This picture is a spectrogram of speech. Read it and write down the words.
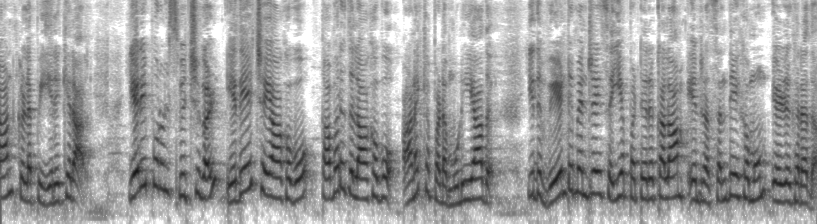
தான் கிளப்பியிருக்கிறார் எரிபொருள் சுவிட்சுகள் எதேச்சையாகவோ தவறுதலாகவோ அணைக்கப்பட முடியாது. இது வேண்டுமென்றே செய்யப்பட்டிருக்கலாம் என்ற சந்தேகமும் எழுகிறது.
